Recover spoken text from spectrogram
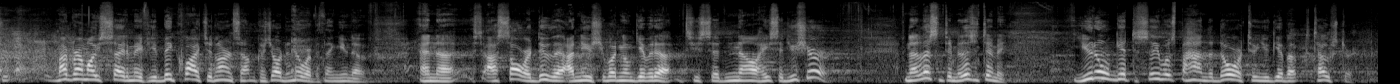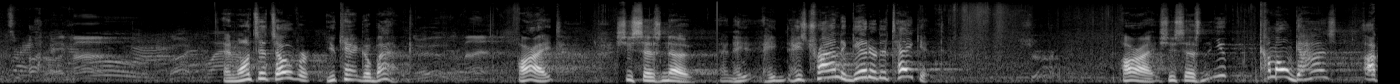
She, my grandma used to say to me, If you'd be quiet, you'd learn something because you already know everything you know. And uh, I saw her do that. I knew she wasn't going to give it up. She said, No. He said, You sure? Now listen to me, listen to me. You don't get to see what's behind the door till you give up the toaster. And once it's over, you can't go back. All right. She says no. And he, he, he's trying to get her to take it. All right. She says, You come on, guys. Uh,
